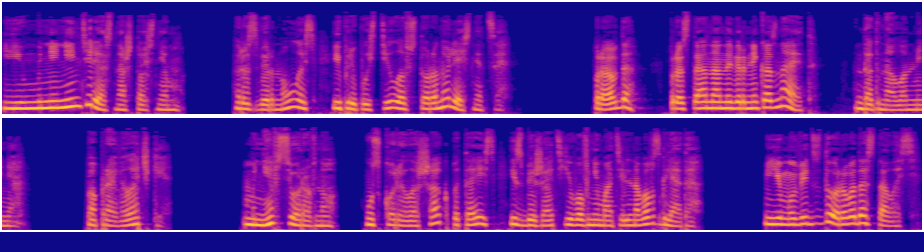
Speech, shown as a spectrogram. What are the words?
«И мне не интересно, что с ним». Развернулась и припустила в сторону лестницы. «Правда? Просто она наверняка знает». Догнал он меня. Поправил очки. Мне все равно. Ускорила шаг, пытаясь избежать его внимательного взгляда. Ему ведь здорово досталось.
